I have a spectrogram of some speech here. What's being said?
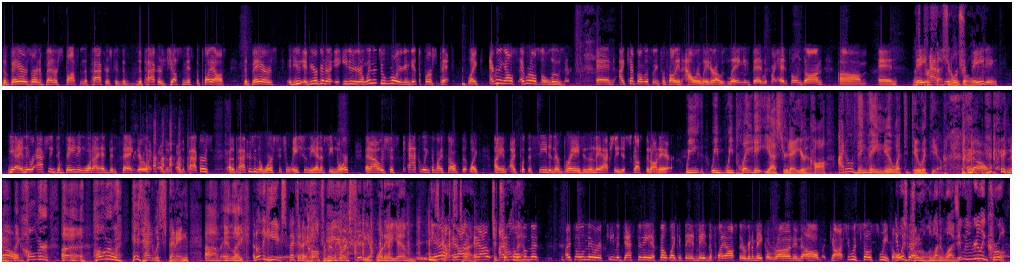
the Bears are in a better spot than the Packers because the the Packers just missed the playoffs. The Bears, if you if you're gonna either you're gonna win the Super Bowl, or you're gonna get the first pick. Like everything else, everyone else is a loser. And I kept on listening for probably an hour later. I was laying in bed with my headphones on, um, and That's they actually were trolling. debating. Yeah, and they were actually debating what I had been saying. They were like, "Are the are the Packers are the Packers in the worst situation in the NFC North?" And I was just cackling to myself that like I am I put the seed in their brains, and then they actually discussed it on air. We we we played it yesterday. Your call. I don't think they knew what to do with you. No, no, like Homer, uh, Homer, his head was spinning, um, and like I don't think he expected a call from New York City at 1 a.m. East yeah, Coast and I and I, to I troll told them. them that. I told them they were a team of destiny, and it felt like if they had made the playoffs, they were going to make a run. And oh my gosh, it was so sweet. The it whole was day. cruel, what it was. It was really cruel.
